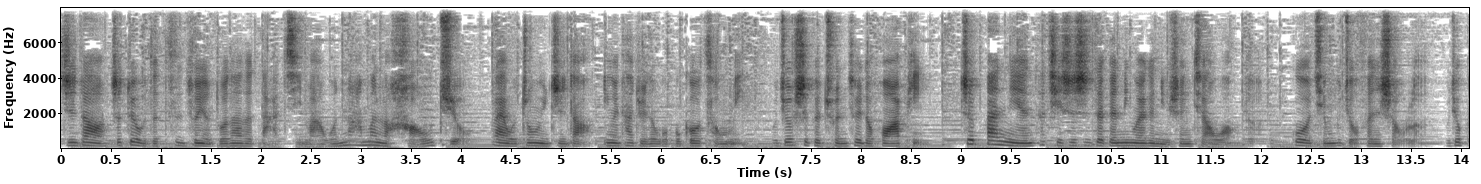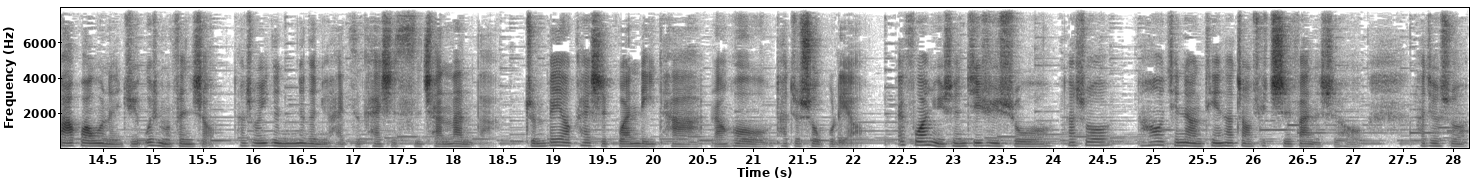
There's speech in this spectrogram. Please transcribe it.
知道这对我的自尊有多大的打击吗？”我纳闷了好久，后来我终于知道，因为他觉得我不够聪明，我就是个纯粹的花瓶。这半年他其实是在跟另外一个女生交往的，过前不久分手了。我就八卦问了一句：“为什么分手？”他说：“一个那个女孩子开始死缠烂打。”准备要开始管理他，然后他就受不了。F1 女生继续说：“她说，然后前两天他找我去吃饭的时候，他就说，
